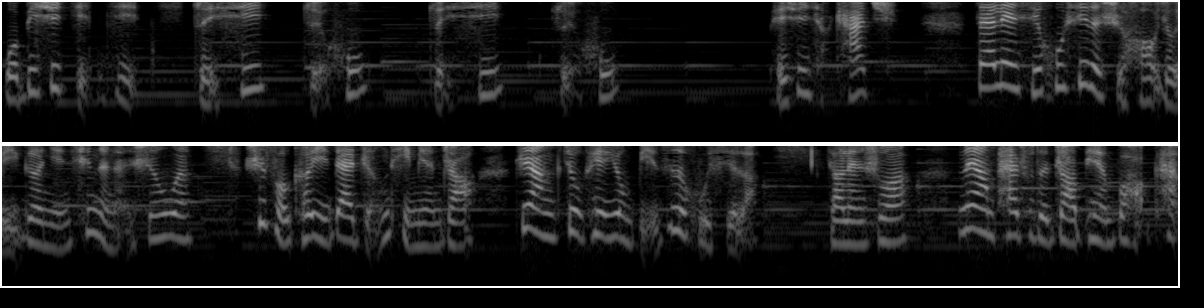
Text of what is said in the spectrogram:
我必须谨记：嘴吸嘴呼，嘴吸嘴呼。培训小插曲，在练习呼吸的时候，有一个年轻的男生问：“是否可以戴整体面罩，这样就可以用鼻子呼吸了？”教练说：“那样拍出的照片不好看。”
